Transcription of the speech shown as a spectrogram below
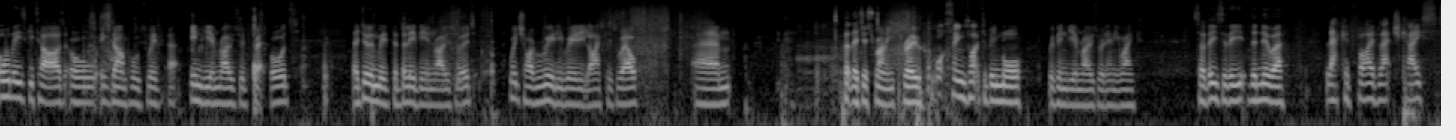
All these guitars are all examples with uh, Indian rosewood fretboards. They do them with the Bolivian rosewood, which I really, really like as well. Um, but they're just running through what seems like to be more with Indian rosewood anyway. So these are the, the newer lacquered five latch case,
